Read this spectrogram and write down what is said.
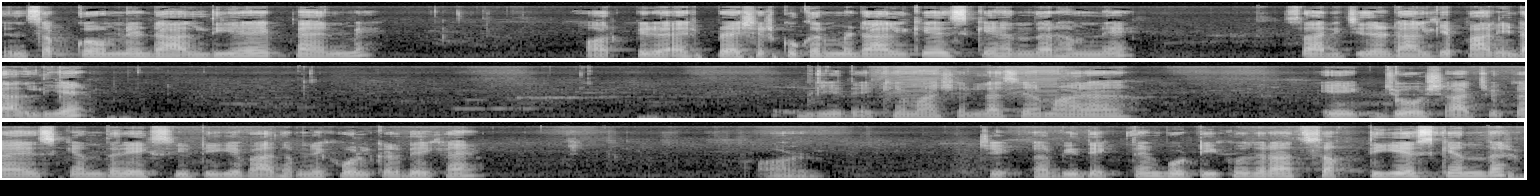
इन सबको हमने डाल दिया है पैन में और फिर प्रेशर कुकर में डाल के इसके अंदर हमने सारी चीज़ें डाल के पानी डाल दिया है। ये देखिए, माशाल्लाह से हमारा एक जोश आ चुका है। इसके अंदर एक सीटी के बाद हमने खोल कर देखा है। और अभी देखते हैं। बोटी को ज़रा सख्ती है इसके अंदर।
